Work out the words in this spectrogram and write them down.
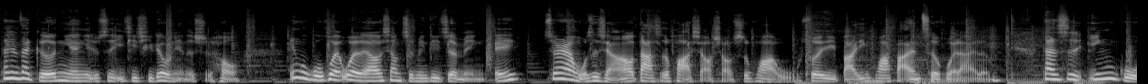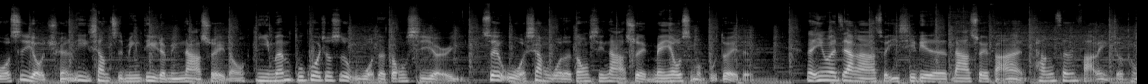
但是在隔年，也就是一七七六年的时候。英国国会为了要向殖民地证明，哎，虽然我是想要大事化小，小事化无，所以把印花法案撤回来了，但是英国是有权利向殖民地人民纳税的哦，你们不过就是我的东西而已，所以我向我的东西纳税没有什么不对的。那因为这样啊，所以一系列的纳税法案，汤森法令就通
